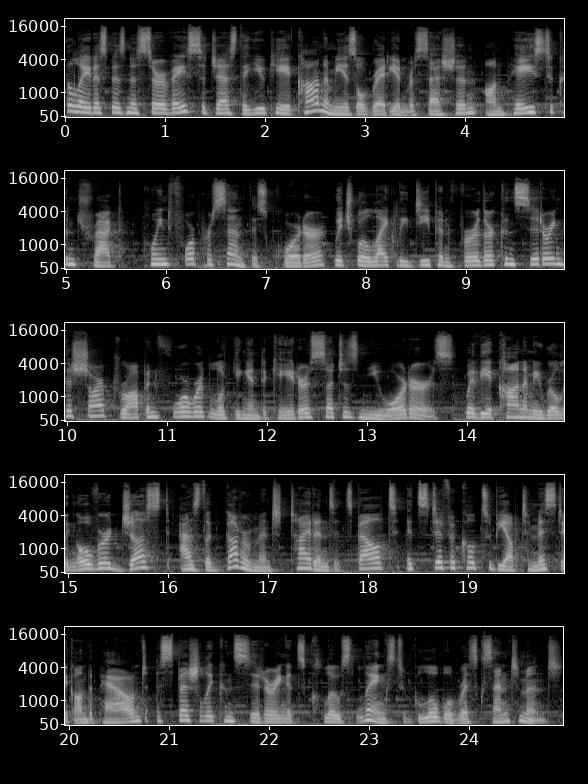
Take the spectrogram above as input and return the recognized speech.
The latest business survey suggests the UK economy is already in recession, on pace to contract 0.4% this quarter, which will likely deepen further considering the sharp drop in forward looking indicators such as new orders. With the economy rolling over just as the government tightens its belt, it's difficult to be optimistic on the pound, especially considering its close links to global risk sentiment.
